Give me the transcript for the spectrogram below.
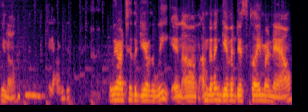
you know, you know how we do. We are to the gear of the week, and um, I'm gonna give a disclaimer now.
